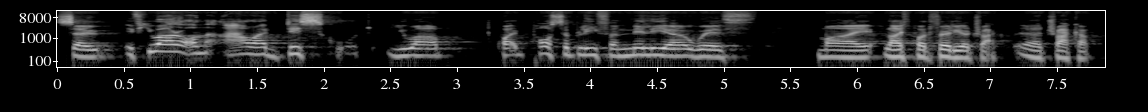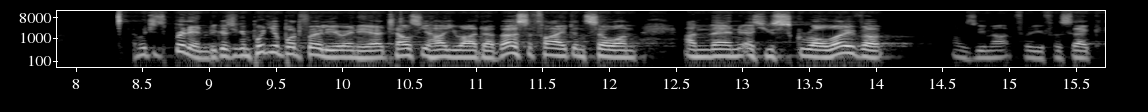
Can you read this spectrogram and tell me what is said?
So if you are on our Discord, you are quite possibly familiar with my life portfolio track, uh, tracker which is brilliant because you can put your portfolio in here. It tells you how you are diversified and so on. And then as you scroll over, I'll zoom out for you for a sec.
